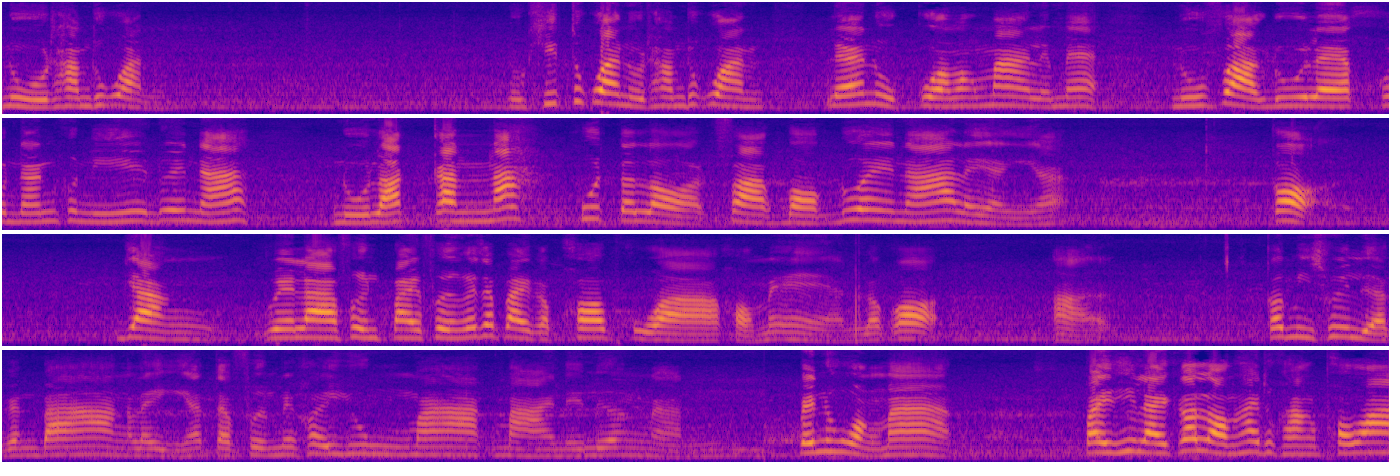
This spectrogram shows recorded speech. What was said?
หนูทำทุกวัน หนูคิดทุกวันหนูทำทุกวัน และหนูกลัวมากๆเลยแม่ หนูฝากดูแลคนนั้นคนนี้ด้วยนะ หนูรักกันนะพูดตลอดฝากบอกด้วยนะอะไรอย่างเงี้ยก็อย่างเวลาเฟิร์นไปเฟิร์นก็จะไปกับครอบครัวของแม่แอนแล้วก็อ่า ก็มีช่วยเหลือกันบ้างอะไรอย่างเงี้ยแต่เฟิร์นไม่ค่อยยุ่งมากมายในเรื่องนั้น เป็นห่วงมาก ไปที่ไรก็ร้องไห้ทุกครั้ง เพราะว่า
